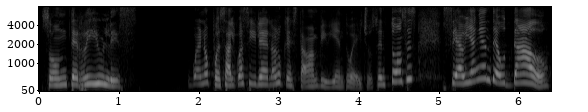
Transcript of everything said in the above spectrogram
son terribles. Bueno, pues algo así era lo que estaban viviendo ellos. Entonces, se habían endeudado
